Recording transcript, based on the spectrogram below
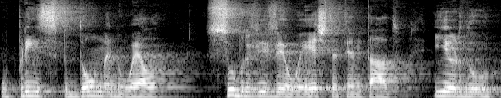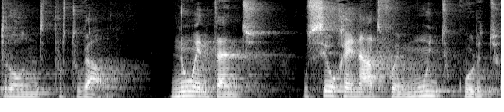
o príncipe Dom Manuel, sobreviveu a este atentado e herdou o trono de Portugal. No entanto, o seu reinado foi muito curto,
